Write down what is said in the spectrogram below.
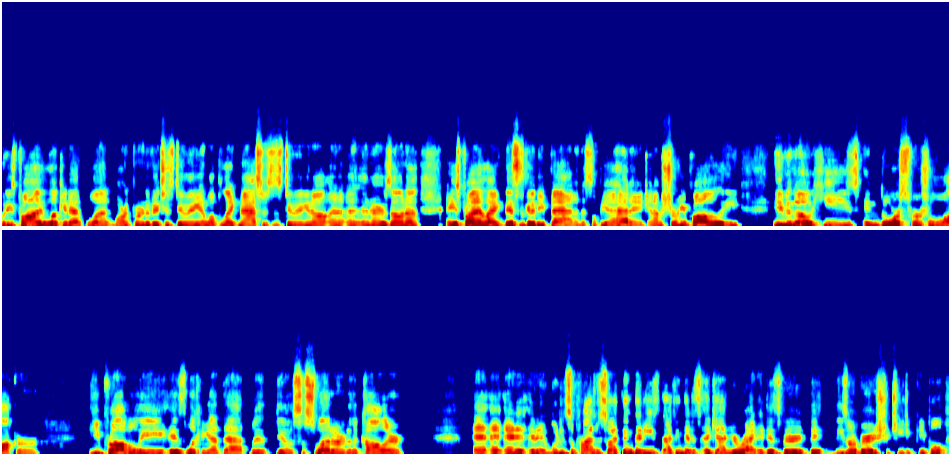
but he's probably looking at what Mark Brnovich is doing and what Blake Masters is doing in, in Arizona. And he's probably like, this is going to be bad and this will be a headache. And I'm sure he probably, even though he's endorsed Herschel Walker, he probably is looking at that with, you know, some sweater under the collar. And, and, it, and it wouldn't surprise me. So I think that he's, I think that it's, again, you're right. It is very, they, these are very strategic people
